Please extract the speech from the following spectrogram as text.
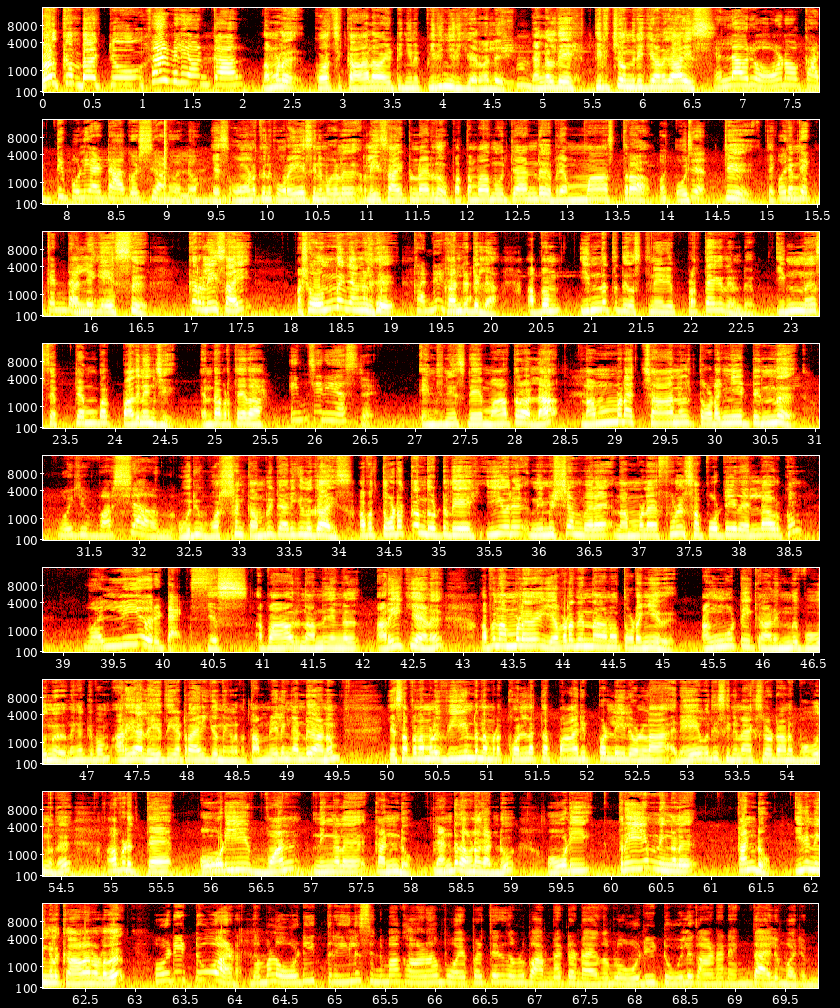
Welcome back to family on car നമ്മൾ കുറച്ച് കാലമായിട്ട് ഇങ്ങനെ പിരിഞ്ഞിരിക്കുകയായിരുന്നു അല്ലേ? ഞങ്ങൾ ദേ തിരിച്ചു വന്നിരിക്കുകയാണ് ഗായ്സ് എല്ലാവരും ഓണമൊക്കെ അടിപൊളിയായിട്ട് ആഘോഷിച്ചു കാണുമല്ലോ യെസ് ഓണത്തിന് കുറെ സിനിമകൾ റിലീസ് ആയിട്ടുണ്ടായിരുന്നു. പത്തൊമ്പതാം നൂറ്റാണ്ട് ബ്രഹ്മാസ്ത്ര ഒറ്റ. തെക്കൻ കേസ്. ഒക്കെ റിലീസായി പക്ഷെ ഒന്നും ഞങ്ങൾ കണ്ടിട്ടില്ല. കണ്ടിട്ടില്ല. അപ്പം ഇന്നത്തെ ദിവസത്തിന് ഒരു പ്രത്യേകതയുണ്ട്. ഇന്ന് സെപ്റ്റംബർ പതിനഞ്ച്. എന്താ പ്രത്യേകത? എഞ്ചിനീയേഴ്സ് ഡേ എഞ്ചിനീയേഴ്സ് ഡേ മാത്രമല്ല നമ്മുടെ ചാനൽ തുടങ്ങിയിട്ട് ഇന്ന് ഒരു വർഷമാകുന്നു ഒരു വർഷം കംപ്ലീറ്റ് ആയിരിക്കുന്നു ഗായ്സ് അപ്പൊ തുടക്കം തൊട്ട് ദേ ഈ ഒരു നിമിഷം വരെ നമ്മളെ ഫുൾ സപ്പോർട്ട് ചെയ്ത എല്ലാവർക്കും വലിയൊരു ടാക്സ് യെസ് അപ്പൊ ആ ഒരു നന്ദി ഞങ്ങൾ അറിയിക്കുകയാണ്. അപ്പൊ നമ്മൾ എവിടെ നിന്നാണോ തുടങ്ങിയത്? അങ്ങോട്ടേക്കാണ് ഇന്ന് പോകുന്നത്. നിങ്ങൾക്കിപ്പം അറിയാലേ ഈ തിയേറ്റർ ആയിരിക്കും. നിങ്ങളിപ്പോൾ തമ്മിലും കണ്ടു കാണും. യെസ് അപ്പോൾ നമ്മൾ വീണ്ടും നമ്മുടെ കൊല്ലത്തെ പാരിപ്പള്ളിയിലുള്ള രേവതി സിനിമാക്സിലോട്ടാണ് പോകുന്നത്. അവിടുത്തെ ഓഡി വൺ നിങ്ങൾ കണ്ടു. രണ്ട് തവണ കണ്ടു. ഓടി ത്രീയും നിങ്ങൾ കണ്ടു. ഇനി നിങ്ങൾ കാണാനുള്ളത് ഓഡി ടു ആണ്. നമ്മൾ ഓഡി ത്രീയിൽ സിനിമ കാണാൻ പോയപ്പോഴത്തേക്കും നമ്മൾ പറഞ്ഞിട്ടുണ്ടായിരുന്നു നമ്മൾ ഓഡി ടൂവിൽ കാണാൻ എന്തായാലും വരും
